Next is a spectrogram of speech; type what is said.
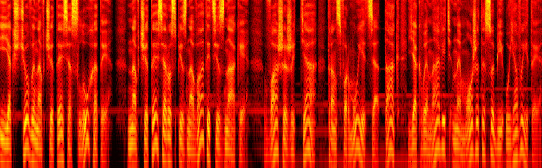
І якщо ви навчитеся слухати, навчитеся розпізнавати ці знаки, ваше життя трансформується так, як ви навіть не можете собі уявити.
